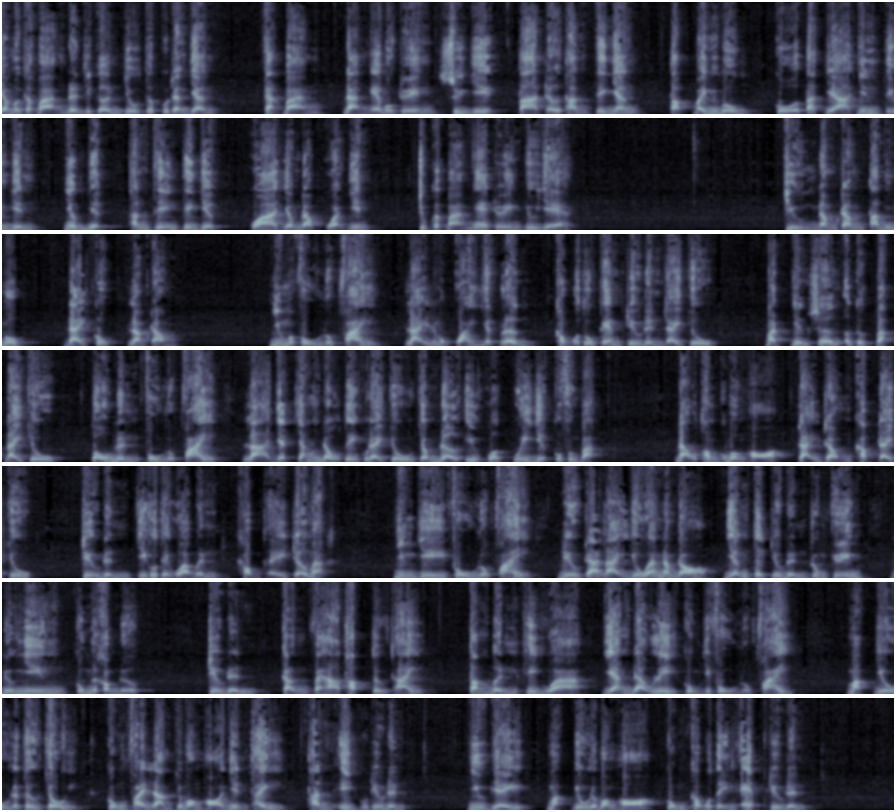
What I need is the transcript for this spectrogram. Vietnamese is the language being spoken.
Chào mừng các bạn đến với kênh youtube của Trần Dân. Các bạn đang nghe bộ truyện Xuyên Việt Ta Trở Thành Tiên Nhân tập 74 của tác giả Dinh Tiểu Dinh, nhóm dịch Thánh Thiên Tiên Dực qua giọng đọc Hoàng Dinh. Chúc các bạn nghe truyện vui vẻ. Chương 581 Đại Cục làm trọng Nhưng mà phù lục phái lại là một quái vật lớn, không có thua kém triều đình Đại Chu. Bạch Dân Sơn ở cực Bắc Đại Chu, tổ đình phù lục phái là dách chắn đầu tiên của Đại Chu chống đỡ yêu quốc quỷ dực của phương Bắc. Đạo thống của bọn họ trải rộng khắp Đại Chu, triều đình chỉ có thể hòa bình, không thể trở mặt. Nhưng vì phù lục phái điều tra lại vụ án năm đó dẫn tới triều đình rung chuyển, đương nhiên cũng là không được. Triều đình cần phải hạ thấp tư thái, tâm bình khí hòa, giảng đạo lý cùng với phù lục phái. Mặc dù là từ chối, cũng phải làm cho bọn họ nhìn thấy thành ý của triều đình. Như vậy, mặc dù là bọn họ cũng không có tiện ép triều đình.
